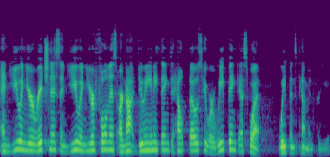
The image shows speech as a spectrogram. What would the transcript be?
and you and your richness and you and your fullness are not doing anything to help those who are weeping, guess what? Weeping's coming for you.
